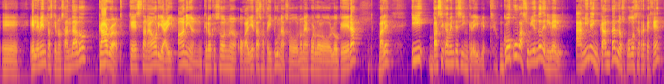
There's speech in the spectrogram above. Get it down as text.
eh, elementos que nos han dado. Carrot, que es zanahoria, y onion, creo que son eh, o galletas o aceitunas, o no me acuerdo lo, que era, ¿vale? Y básicamente es increíble. Goku va subiendo de nivel. A mí me encantan los juegos RPG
